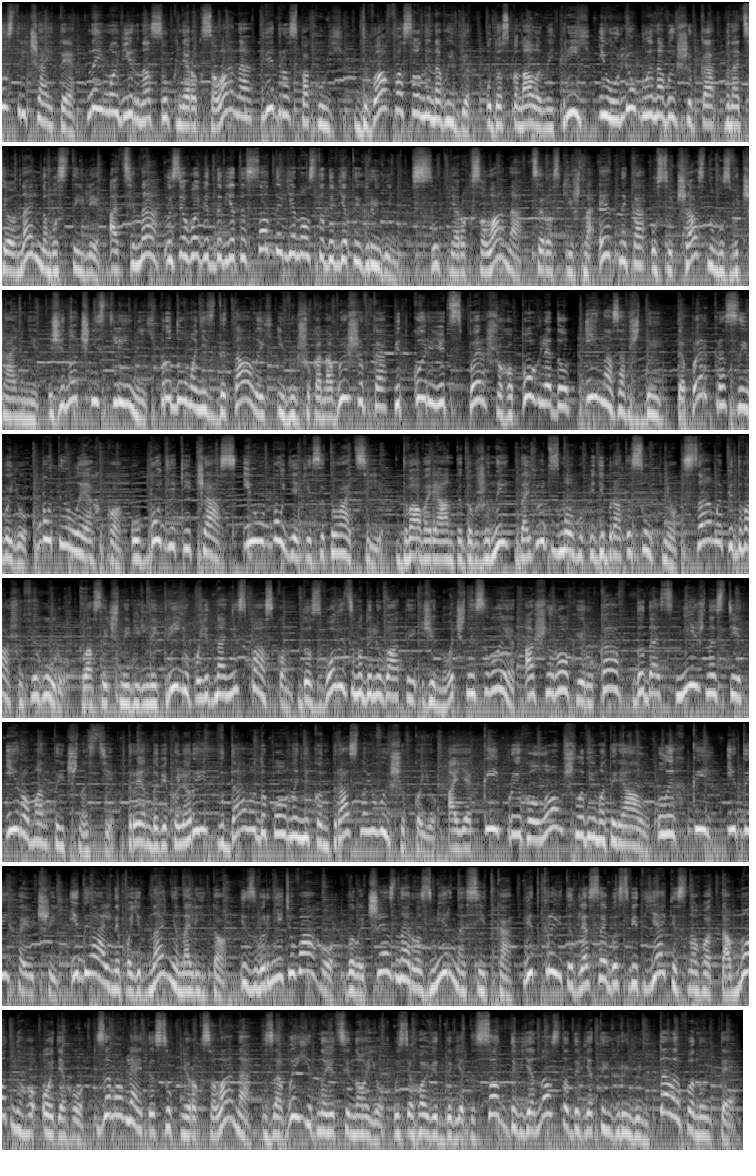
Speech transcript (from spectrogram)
Зустрічайте неймовірна сукня Роксолана від Розпакуй. Два фасони на вибір, удосконалений крій і улюблена вишивка в національному стилі. А ціна усього від 999 гривень. Сукня Роксолана це розкішна етника у сучасному звучанні. Жіночність ліній, продуманість деталей і вишукана вишивка підкорюють з першого погляду і назавжди. Тепер красивою бути легко у будь-який час і у будь-якій ситуації. Два варіанти довжини дають змогу підібрати сукню саме під вашу фігуру. Класичний вільний крій у поєднанні з паском дозволить змоделювати жіночний силует, а широкий рукав додасть ніжності і романтичності. Трендові кольори вдало доповнені контрастною вишивкою. А який приголомшливий матеріал, легкий і дихаючий, ідеальне поєднання на літо. І зверніть увагу, величезна розмірна сітка. Відкрийте для себе світ якісного та модного одягу. Замовляйте сукню Роксолана за вигідною ціною. Усього від 999 гривень. Телефонуйте.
